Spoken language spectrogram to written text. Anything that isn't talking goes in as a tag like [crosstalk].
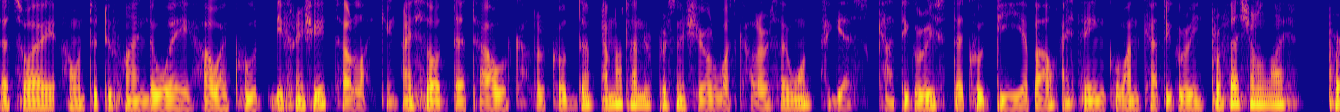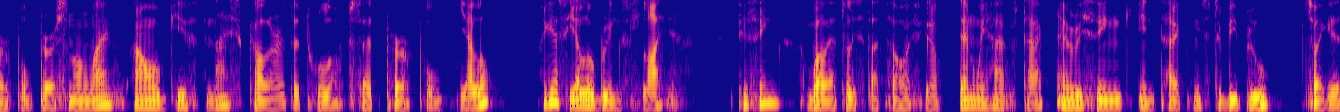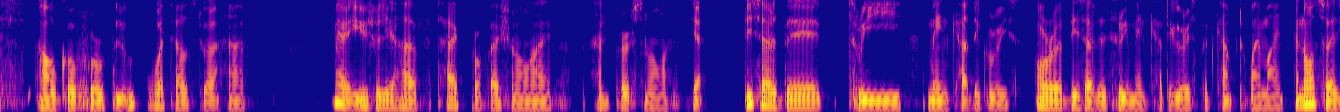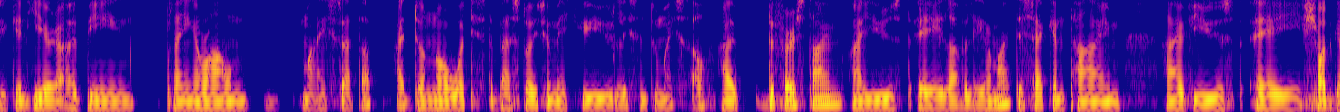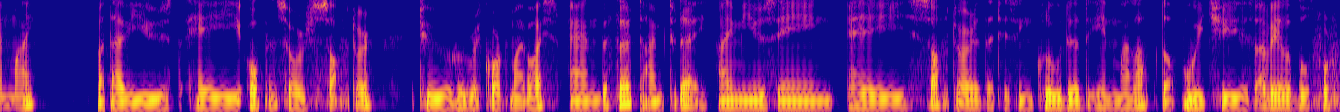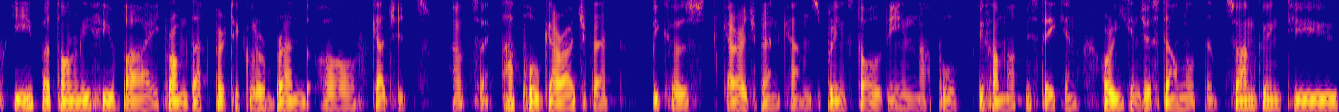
that's why I wanted to find a way how I could differentiate our liking. I thought that I would color code them. I'm not 100% sure what colors I want. I guess categories that could be about. I think one category, professional life, purple. Personal life, I'll give a nice color that will offset purple. Yellow? I guess yellow brings life to things. Well, at least that's how I feel. Then we have tech. Everything in tech needs to be blue. So I guess I'll go for blue. What else do I have? Yeah, usually I have tech, professional life, and personal life. Yeah, these are the three main categories, or these are the three main categories that come to my mind. And also, as you can hear, I've been playing around my setup. I don't know what is the best way to make you listen to myself. I the first time I used a lavalier mic. The second time I've used a shotgun mic, but I've used a open source software to record my voice. And the third time today, I'm using a software that is included in my laptop, which is available for free, but only if you buy from that particular brand of gadgets, I would say. Apple GarageBand. Because GarageBand comes pre-installed in Apple, if I'm not mistaken, or you can just download them. So I'm going to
